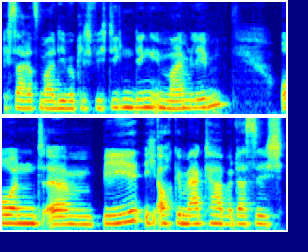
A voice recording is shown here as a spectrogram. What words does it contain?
ich sage jetzt mal, die wirklich wichtigen Dinge in meinem Leben. Und ähm, B, ich auch gemerkt habe, dass ich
